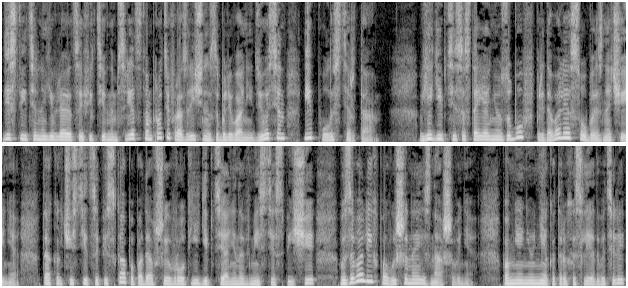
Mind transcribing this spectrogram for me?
действительно являются эффективным средством против различных заболеваний десен и полости рта. В Египте состоянию зубов придавали особое значение, так как частицы песка, попадавшие в рот египтянина вместе с пищей, вызывали их повышенное изнашивание. По мнению некоторых исследователей,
